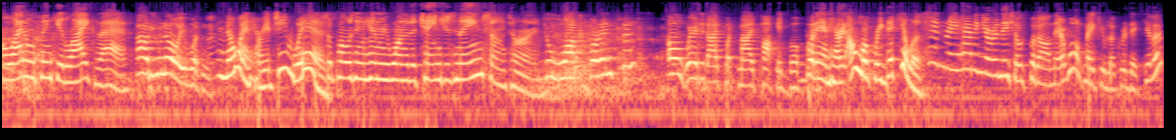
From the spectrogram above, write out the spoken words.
Oh, I don't think you'd like that. How do you know he wouldn't? No, Aunt Harriet, gee whiz. Supposing Henry wanted to change his name sometime. To what, for instance? Oh, where did I put my pocketbook? But, Aunt Harriet, I'll look ridiculous. Henry, having your initials put on there won't make you look ridiculous.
